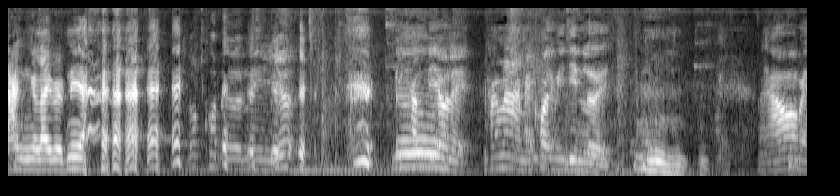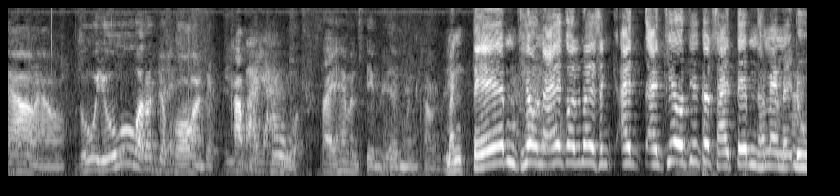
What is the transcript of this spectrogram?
ตังค์อะไรแบบเนี้ยรถคนอื่นมีเยอะ มีคันเดียวเลยข้างหน้าไม่ค่อยมีดินเลยอืมไม่เอาไม่เอาไม่เอารู้อยู่ว่ารถเจ้าของอะจะขับแมคโครอะใส่ให้มันเต็มเต็มเหมือนเขามันเต็มเที่ยวไหนก็ไม่สังไอไอเที่ยวที่ก็ใส่เต็มทำไมไม่ดู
